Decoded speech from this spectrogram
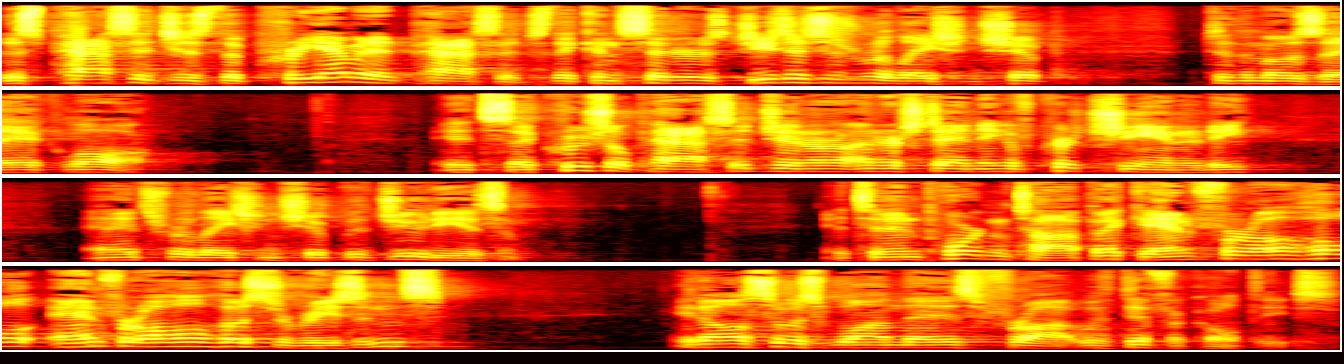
This passage is the preeminent passage that considers Jesus' relationship to the Mosaic Law. It's a crucial passage in our understanding of Christianity and its relationship with Judaism. It's an important topic, and for a whole, and for a whole host of reasons, it also is one that is fraught with difficulties.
